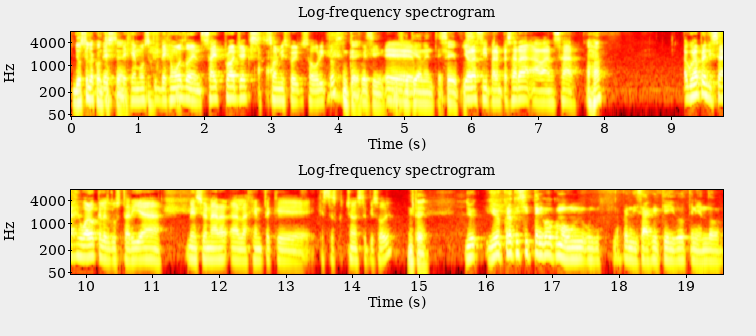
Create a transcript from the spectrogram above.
Yo sí la contesté. dejemos, dejémoslo en side projects, son mis proyectos favoritos. Pues sí, eh, efectivamente. Y pues. ahora sí, para empezar a avanzar. Ajá. ¿Algún aprendizaje o algo que les gustaría mencionar a la gente que, que está escuchando este episodio? Ok. Yo, yo creo que sí tengo como un, un, aprendizaje que he ido teniendo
